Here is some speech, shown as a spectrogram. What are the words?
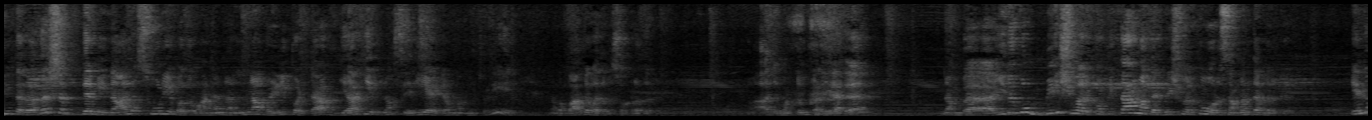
இந்த ரத சப்தமினால சூரிய பகவானை நல்லா வழிபட்டா வியாதி எல்லாம் சரியாயிடும் அப்படின்னு சொல்லி நம்ம பாகவதம் சொல்றது. அது மட்டும் கிடையாது. நம்ம இதுக்கும் பீஷ்மருக்கும் பித்தாமகர் பீஷ்மருக்கும் ஒரு சம்பந்தம் இருக்கு. என்ன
